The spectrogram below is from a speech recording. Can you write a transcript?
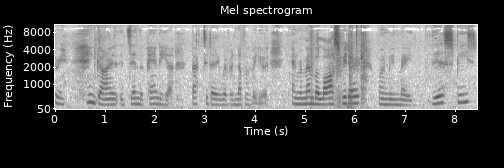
three. Hey guys, it's Zander Panda here, back today with another video. And remember last video when we made this beast?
